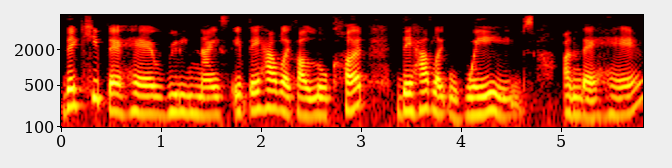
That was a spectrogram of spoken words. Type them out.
they keep their hair really nice. If they have like a low cut, they have like waves on their hair.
